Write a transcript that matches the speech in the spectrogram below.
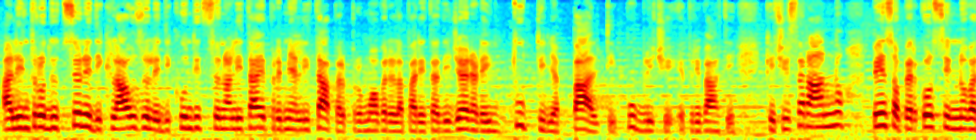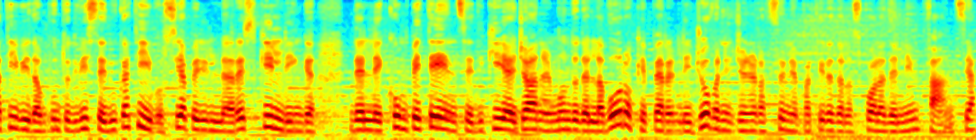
all'introduzione di clausole di condizionalità e premialità per promuovere la parità di genere in tutti gli appalti pubblici e privati che ci saranno, penso a percorsi innovativi da un punto di vista educativo, sia per il reskilling delle competenze di chi è già nel mondo del lavoro che per le giovani generazioni a partire dalla scuola dell'infanzia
